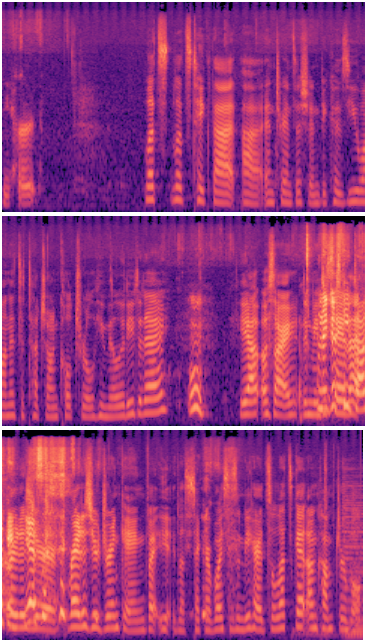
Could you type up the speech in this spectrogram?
be heard Let's let's take that uh, and transition because you wanted to touch on cultural humility today. Mm. Yeah. Oh, sorry. Didn't mean And to I just say keep that talking. right as Yes. you're right as you're drinking. But let's take our voices and be heard. So let's get uncomfortable.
